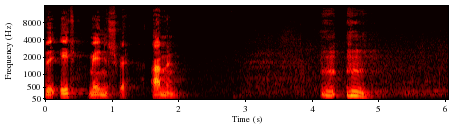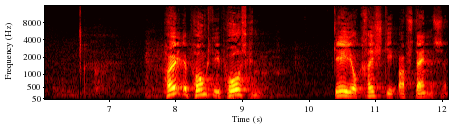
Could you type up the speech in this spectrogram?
ved et menneske. Amen. Højdepunktet i påsken, det er jo Kristi opstandelse.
